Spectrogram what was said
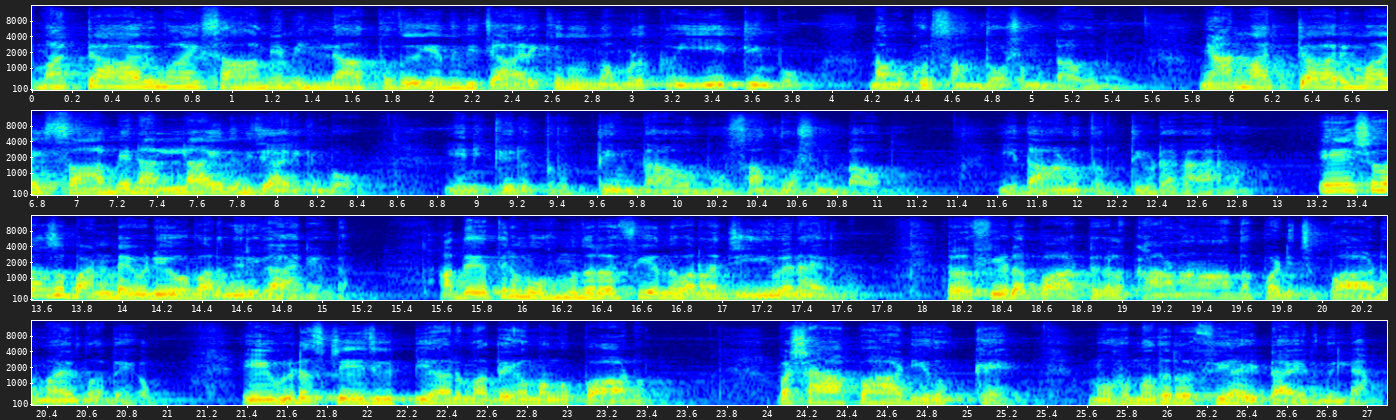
മറ്റാരുമായി സാമ്യമില്ലാത്തത് എന്ന് വിചാരിക്കുന്നത് നമ്മൾ ക്രിയേറ്റ് ചെയ്യുമ്പോൾ നമുക്കൊരു സന്തോഷം ഉണ്ടാകുന്നു ഞാൻ മറ്റാരുമായി സാമ്യനല്ല എന്ന് വിചാരിക്കുമ്പോൾ എനിക്കൊരു തൃപ്തി ഉണ്ടാകുന്നു സന്തോഷം ഉണ്ടാകുന്നു ഇതാണ് തൃപ്തിയുടെ കാരണം. യേശുദാസ് പണ്ട് എവിടെയോ പറഞ്ഞൊരു കാര്യമുണ്ട്. അദ്ദേഹത്തിന് മുഹമ്മദ് റഫി എന്ന് പറഞ്ഞ ജീവനായിരുന്നു. റഫിയുടെ പാട്ടുകൾ കാണാതെ പഠിച്ച് പാടുമായിരുന്നു അദ്ദേഹം. എവിടെ സ്റ്റേജ് കിട്ടിയാലും അദ്ദേഹം അങ്ങ് പാടും. പക്ഷെ ആ പാടിയതൊക്കെ മുഹമ്മദ് റഫി ആയിട്ടായിരുന്നില്ല.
